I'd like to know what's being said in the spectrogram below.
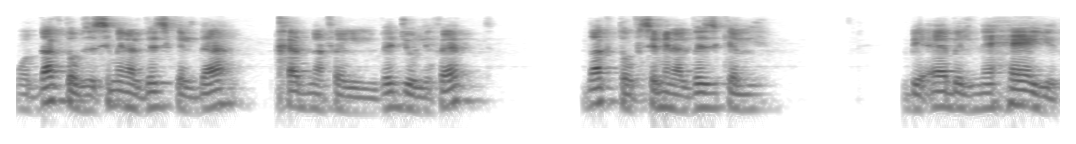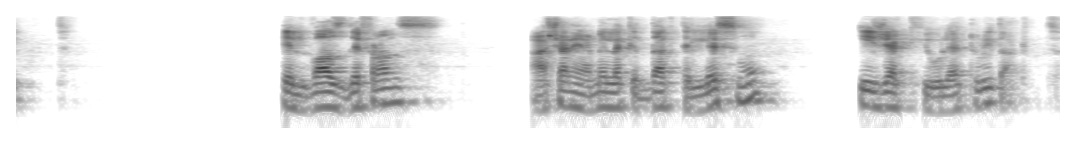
وال duct of the seminal vesicle ده خدنا في الفيديو اللي فات duct of seminal vesicle بيقابل نهاية ال vas deferens عشان يعمل لك ال duct اللي اسمه ejaculatory duct.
